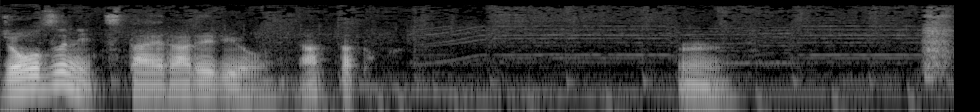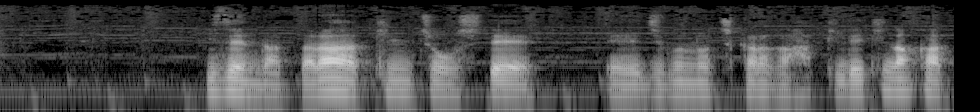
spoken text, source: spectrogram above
上手に伝えられるようになったとか。うん。以前だったら緊張して、えー、自分の力が発揮できなかっ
